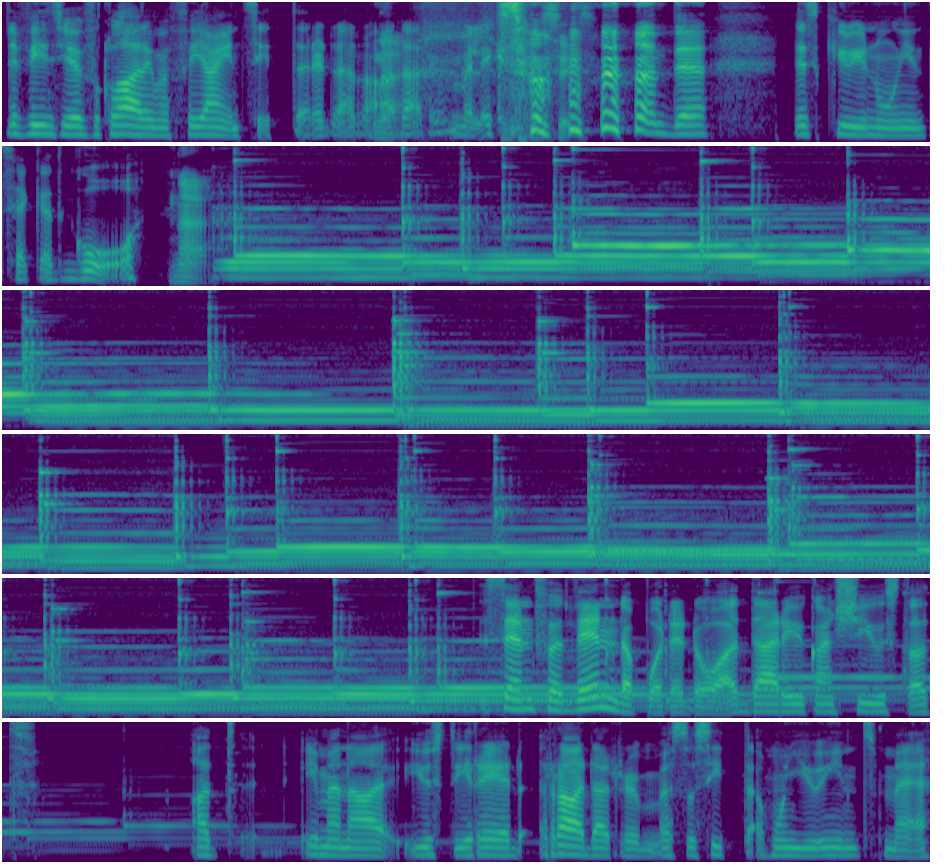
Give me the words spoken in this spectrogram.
Det finns ju en förklaring varför jag inte sitter i det där radarrummet liksom. det, det skulle ju nog inte säkert gå. Nej. Sen för att vända på det då, att där är ju kanske just att, att jag menar just i radarrummet så sitter hon ju inte med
